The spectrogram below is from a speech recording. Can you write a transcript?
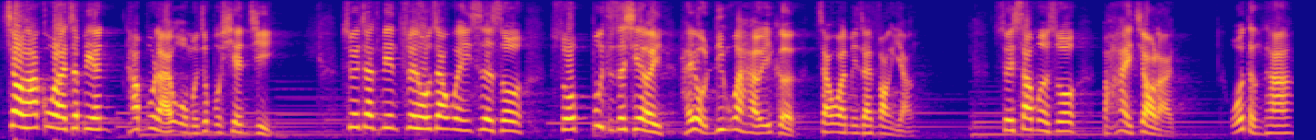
叫他过来这边，他不来，我们就不献祭。”所以在这边最后再问一次的时候，说不止这些而已，还有另外还有一个在外面在放羊。所以撒母说：“把他也叫来，我等他。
